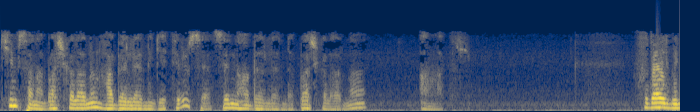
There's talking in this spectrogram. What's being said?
kim sana başkalarının haberlerini getirirse senin haberlerini de başkalarına anlatır. Fudayl bin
